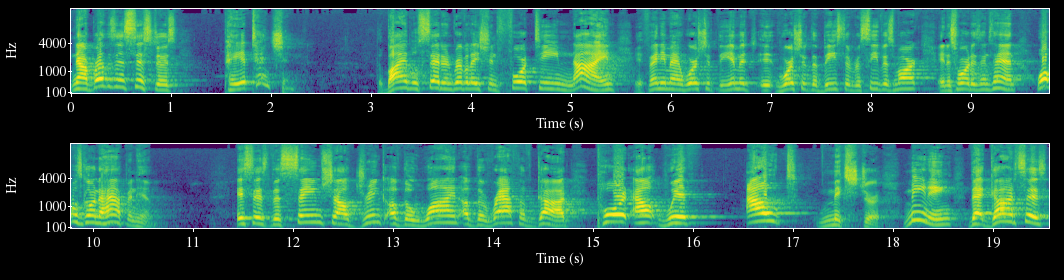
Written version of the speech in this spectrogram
Now, brothers and sisters, pay attention. The Bible said in Revelation 14 9, if any man worship the image, eh, worship the beast and receive his mark in his sword is in his hand, what was going to happen to him? It says, The same shall drink of the wine of the wrath of God, poured out without mixture. Meaning that God says,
